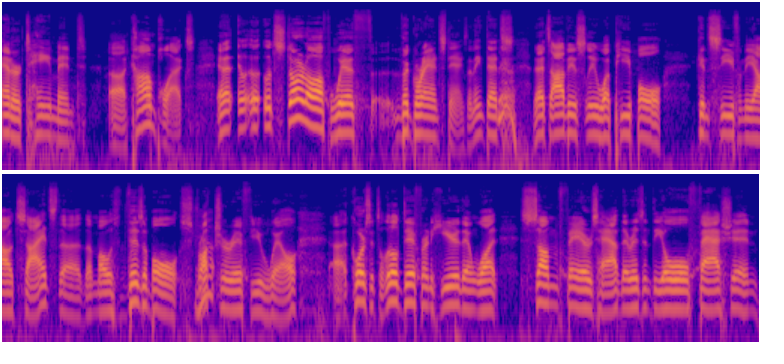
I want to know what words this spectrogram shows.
entertainment uh, complex. And uh, uh let's start off with the grandstands. I think that's yeah. that's obviously what people can see from the outside. It's the, the most visible structure, if you will. Uh, of course, it's a little different here than what some fairs have. There isn't the old fashioned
